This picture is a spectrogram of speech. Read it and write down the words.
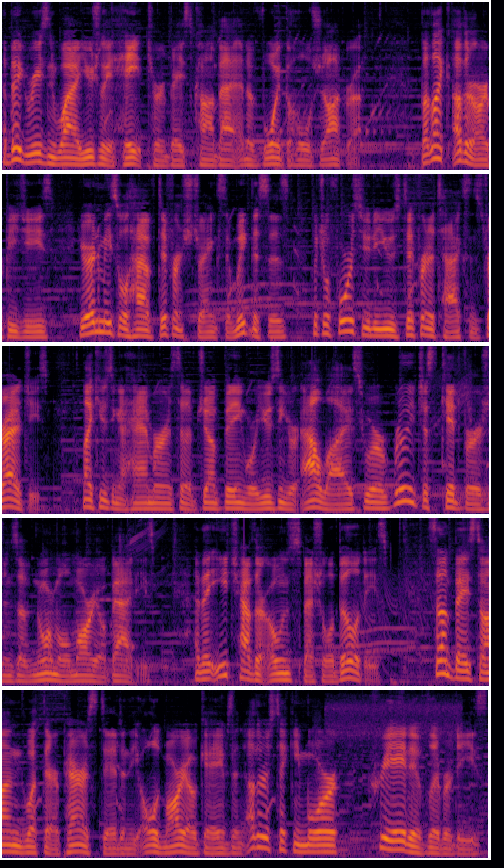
A big reason why I usually hate turn-based combat and avoid the whole genre. But like other RPGs, your enemies will have different strengths and weaknesses, which will force you to use different attacks and strategies, like using a hammer instead of jumping or using your allies who are really just kid versions of normal Mario baddies, and they each have their own special abilities some based on what their parents did in the old Mario games, and others taking more creative liberties,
